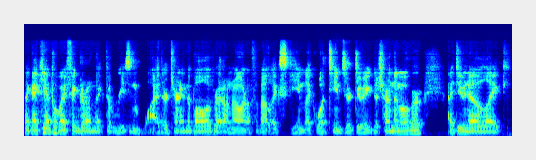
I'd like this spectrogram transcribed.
Like I can't put my finger on like the reason why they're turning the ball over. I don't know enough about like scheme, like what teams are doing to turn them over. I do know like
